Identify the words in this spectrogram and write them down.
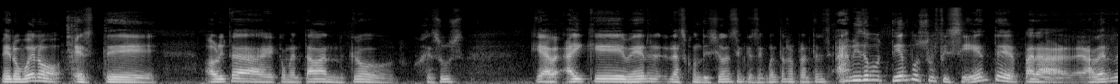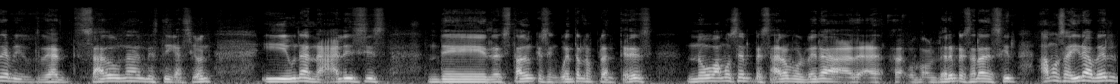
Pero bueno, este, ahorita comentaban, creo, Jesús, que hay que ver las condiciones en que se encuentran los planteles. Ha habido tiempo suficiente para haber realizado una investigación y un análisis del estado en que se encuentran los planteles. No vamos a empezar a volver a, a volver a empezar a decir, vamos a ir a ver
